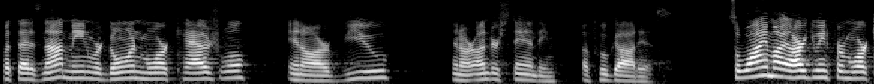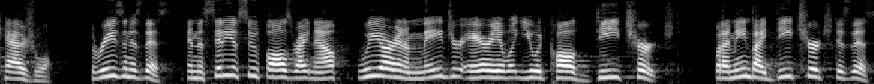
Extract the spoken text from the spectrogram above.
but that does not mean we're going more casual in our view and our understanding of who God is. So, why am I arguing for more casual? The reason is this. In the city of Sioux Falls right now, we are in a major area, what you would call de churched. What I mean by de churched is this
